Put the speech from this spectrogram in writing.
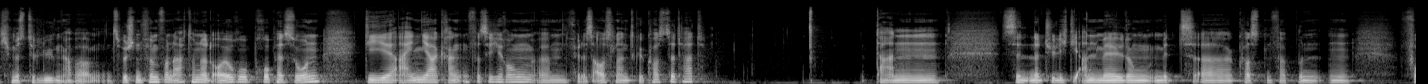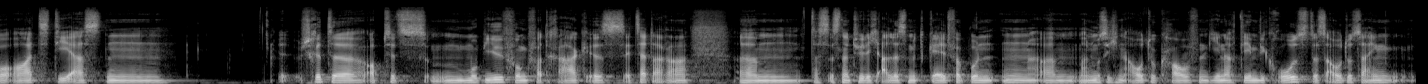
ich müsste lügen, aber zwischen 500 und 800 Euro pro Person, die ein Jahr Krankenversicherung ähm, für das Ausland gekostet hat. Dann sind natürlich die Anmeldungen mit äh, Kosten verbunden vor Ort, die ersten äh, Schritte, ob es jetzt Mobilfunkvertrag ist, etc. Ähm, das ist natürlich alles mit Geld verbunden. Ähm, man muss sich ein Auto kaufen, je nachdem, wie groß das Auto sein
